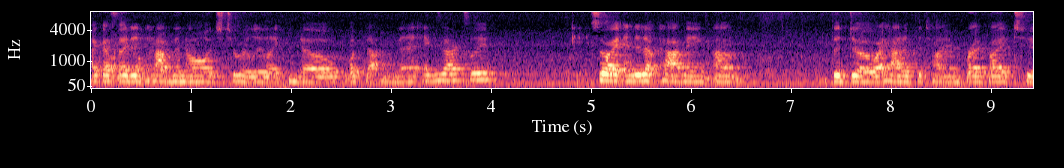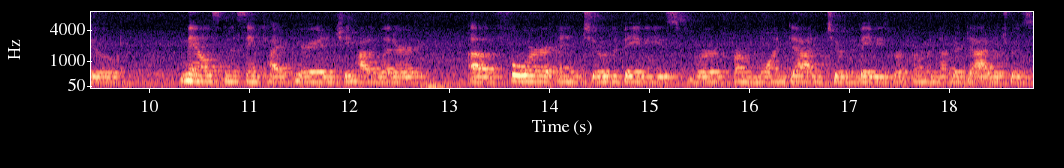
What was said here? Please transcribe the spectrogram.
I guess I didn't have the knowledge to really like know what that meant exactly. So I ended up having um, the doe I had at the time bred by two males in the same time period, and she had a litter of four, and two of the babies were from one dad, and two of the babies were from another dad, which was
